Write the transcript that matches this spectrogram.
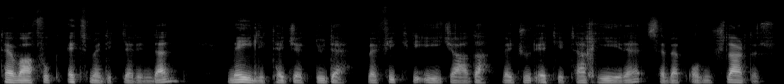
tevafuk etmediklerinden meyli teceddüde ve fikri icada ve cüreti tahyire sebep olmuşlardır.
